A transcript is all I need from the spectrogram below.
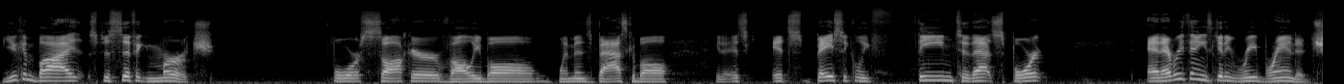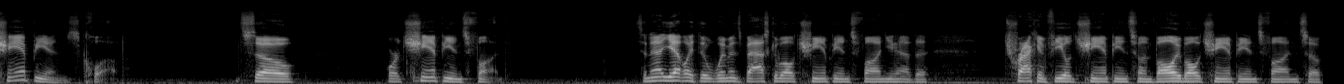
you can buy specific merch for soccer, volleyball, women's basketball you know, it's it's basically themed to that sport, and everything's getting rebranded Champions Club. So, or Champions Fund. So now you have like the women's basketball champions fund. You have the track and field champions fund, volleyball champions fund. So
